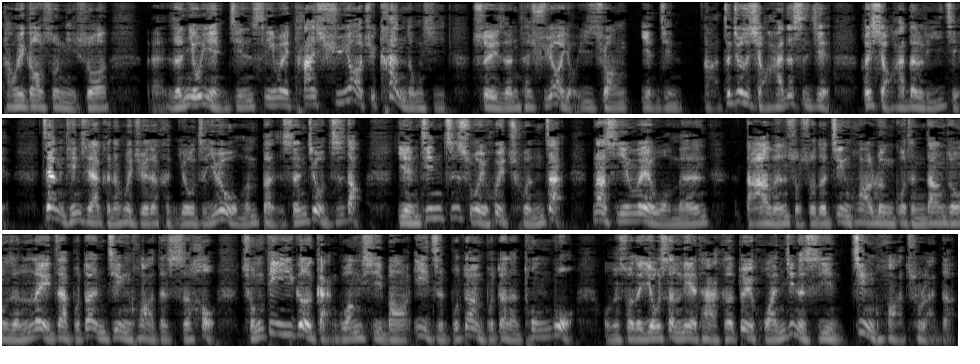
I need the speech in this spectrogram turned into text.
他会告诉你说，呃，人有眼睛是因为他需要去看东西，所以人才需要有一双眼睛。啊，这就是小孩的世界和小孩的理解，这样你听起来可能会觉得很幼稚，因为我们本身就知道，眼睛之所以会存在，那是因为我们达尔文所说的进化论过程当中，人类在不断进化的时候，从第一个感光细胞一直不断不断的通过我们说的优胜劣汰和对环境的适应进化出来的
